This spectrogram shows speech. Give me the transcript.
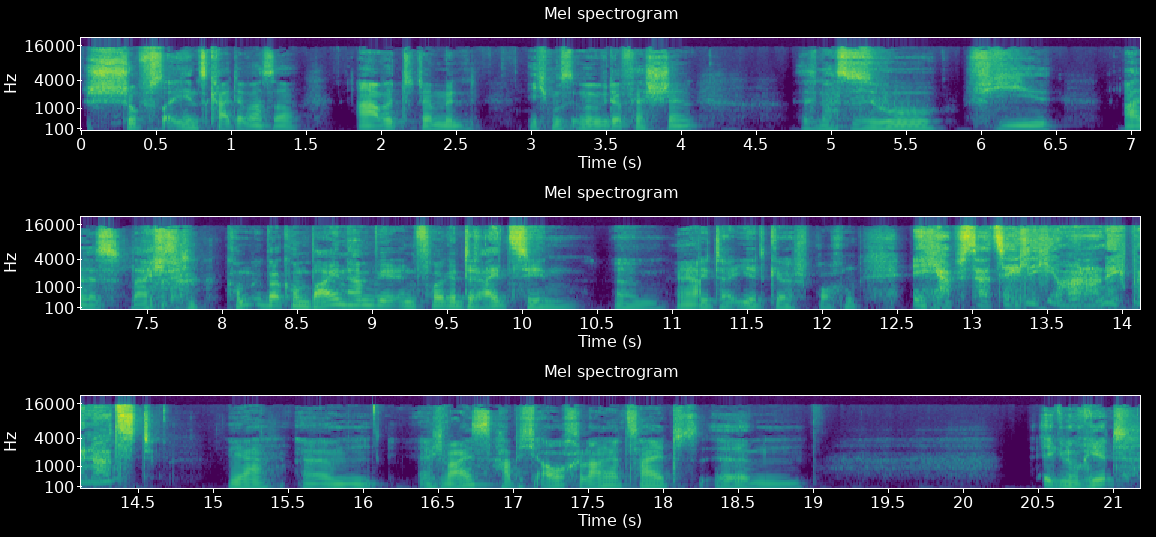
schubst euch ins kalte Wasser, arbeitet damit. Ich muss immer wieder feststellen, das macht so viel alles leichter. Komm, über Combine haben wir in Folge 13 ähm, ja. detailliert gesprochen. Ich habe es tatsächlich immer noch nicht benutzt. Ja, ähm, ich weiß, habe ich auch lange Zeit ähm, ignoriert.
